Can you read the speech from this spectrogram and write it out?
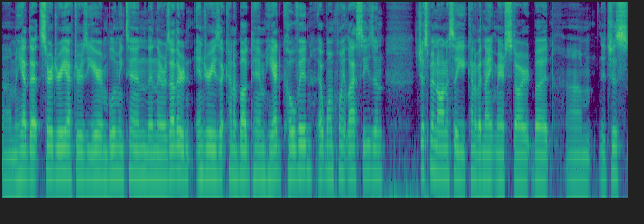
Um, he had that surgery after his year in Bloomington. Then there was other injuries that kind of bugged him. He had COVID at one point last season. It's just been honestly kind of a nightmare start, but um, it just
